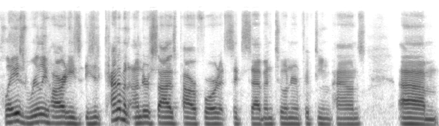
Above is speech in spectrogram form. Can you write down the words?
plays really hard. He's he's kind of an undersized power forward at 6'7, 215 pounds. Um,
